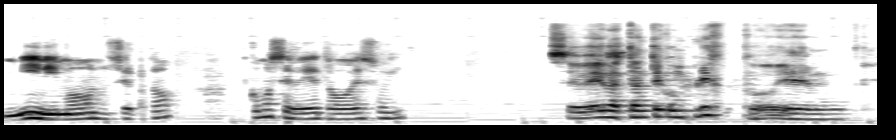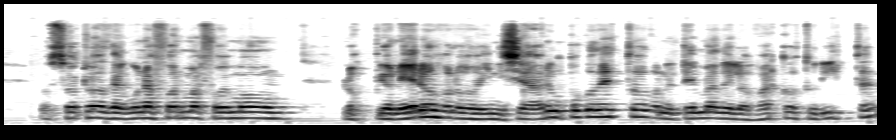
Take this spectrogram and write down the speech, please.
mínimo, ¿no es cierto? ¿Cómo se ve todo eso hoy? Se ve bastante complejo. Eh, nosotros de alguna forma fuimos los pioneros o los iniciadores un poco de esto con el tema de los barcos turistas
